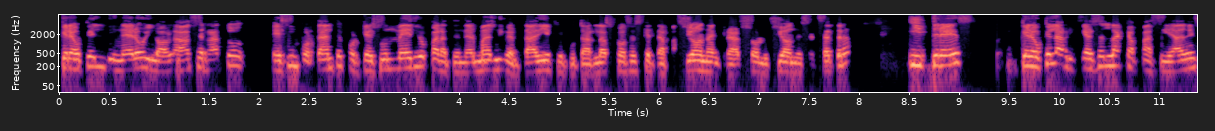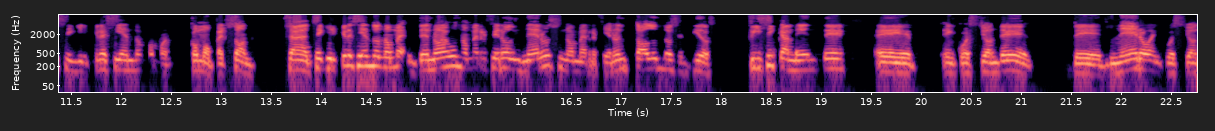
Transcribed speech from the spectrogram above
creo que el dinero, y lo hablaba hace rato, es importante porque es un medio para tener más libertad y ejecutar las cosas que te apasionan, crear soluciones, etcétera. Y tres, creo que la riqueza es la capacidad de seguir creciendo como, como persona. O sea, seguir creciendo, no me, de nuevo, no me refiero a dinero, sino me refiero en todos los sentidos. Físicamente, eh, en cuestión de, de, dinero, en cuestión,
